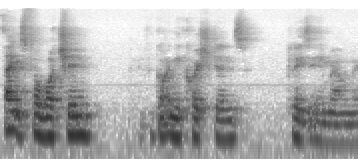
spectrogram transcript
Thanks for watching. If you've got any questions, please email me.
